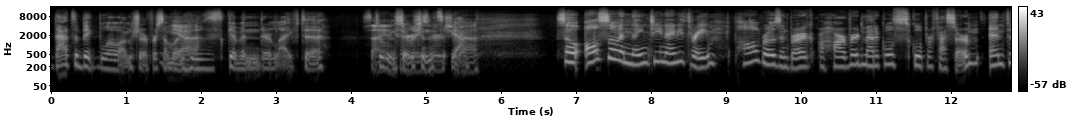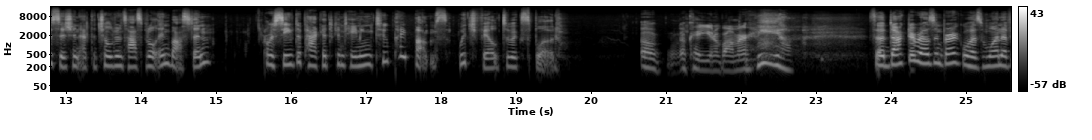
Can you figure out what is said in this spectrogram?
that's a big blow, I'm sure, for someone Yeah. who's given their life to. Science and research and s- yeah. yeah. So, also in 1993, Paul Rosenberg, a Harvard Medical School professor and physician at the Children's Hospital in Boston, received a package containing two pipe bombs, which failed to explode. Oh, okay, Unabomber. Yeah. So Dr. Rosenberg was one of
